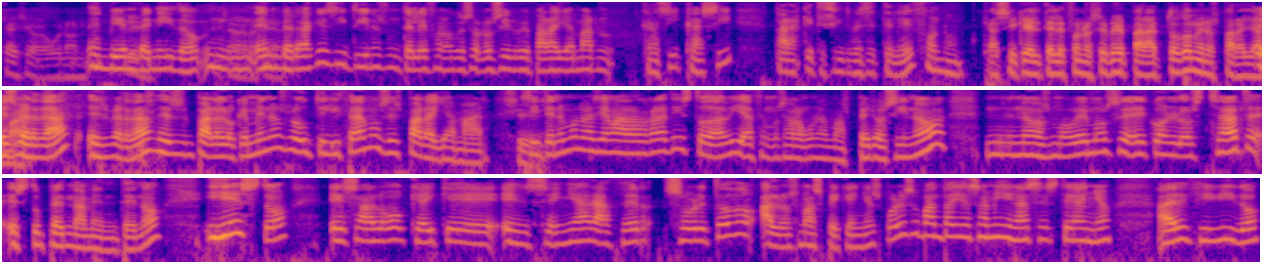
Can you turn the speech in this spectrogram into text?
Eh, bienvenido. Mm, en verdad que si tienes un teléfono que solo sirve para llamar, casi, casi, ¿para qué te sirve ese teléfono? Casi que el teléfono sirve para todo menos para llamar. Es verdad, es verdad. Es, para lo que menos lo utilizamos es para llamar. Si tenemos las llamadas gratis, todavía hacemos alguna más, pero si no, nos movemos eh, con los chats estupendamente, ¿no? Y esto es algo que hay que enseñar a hacer sobre todo a los más pequeños. Por eso Pantallas Amigas este año ha decidido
